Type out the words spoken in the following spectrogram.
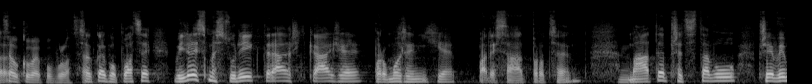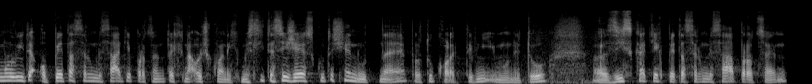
Eh, celkové populace. Celkové populace. Viděli jsme studii, která říká, že promořených je 50%. Hmm. Máte představu, protože vy mluvíte o 75% naočkovaných. Myslíte si, že je skutečně nutné pro tu kolektivní imunitu eh, získat těch 75%?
